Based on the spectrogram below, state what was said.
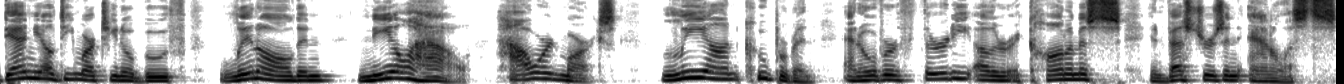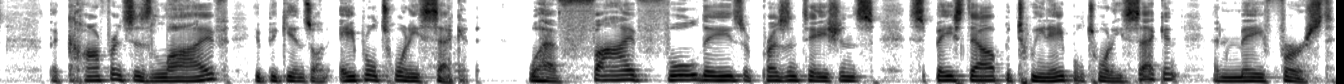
Danielle DiMartino Booth, Lyn Alden, Neil Howe, Howard Marks, Leon Cooperman, and over 30 other economists, investors, and analysts. The conference is live. It begins on April 22nd. We'll have five full days of presentations spaced out between April 22nd and May 1st.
